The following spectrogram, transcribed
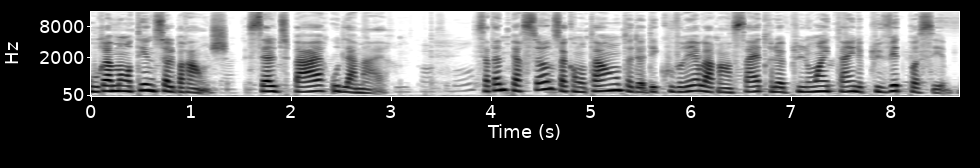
ou remonter une seule branche, celle du père ou de la mère. Certaines personnes se contentent de découvrir leur ancêtre le plus lointain le plus vite possible.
